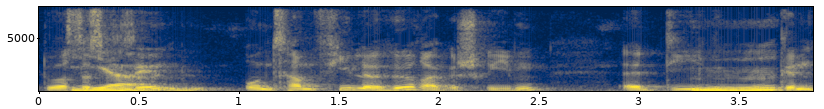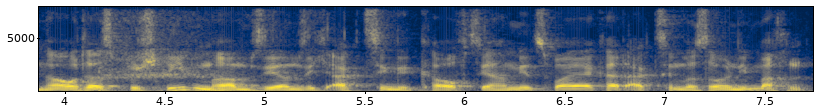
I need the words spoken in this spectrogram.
du hast das ja. gesehen, uns haben viele Hörer geschrieben, äh, die mhm. genau das beschrieben haben. Sie haben sich Aktien gekauft, sie haben jetzt Wirecard-Aktien, was sollen die machen?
